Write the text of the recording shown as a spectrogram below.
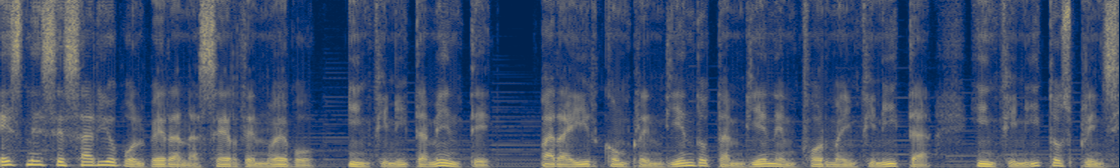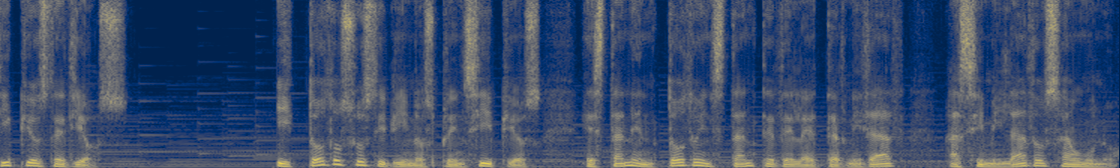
Es necesario volver a nacer de nuevo, infinitamente, para ir comprendiendo también en forma infinita infinitos principios de Dios. Y todos sus divinos principios están en todo instante de la eternidad asimilados a uno.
